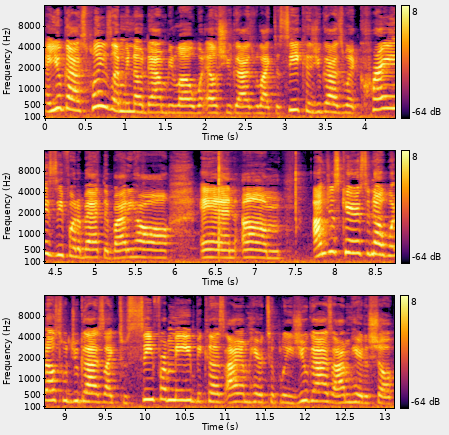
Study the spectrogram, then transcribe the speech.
And you guys please let me know down below what else you guys would like to see because you guys went crazy for the bath and body haul. And um I'm just curious to know what else would you guys like to see from me because I am here to please you guys. I'm here to show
